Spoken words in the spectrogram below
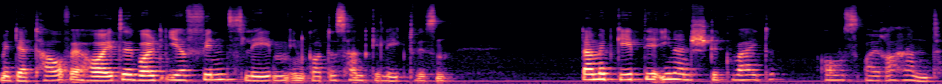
Mit der Taufe heute wollt ihr Finns Leben in Gottes Hand gelegt wissen. Damit gebt ihr ihn ein Stück weit aus eurer Hand.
